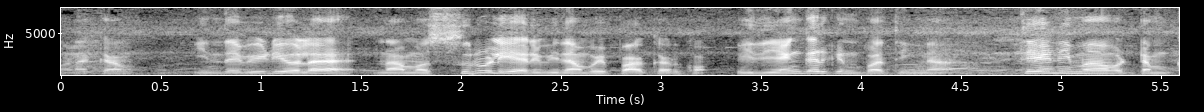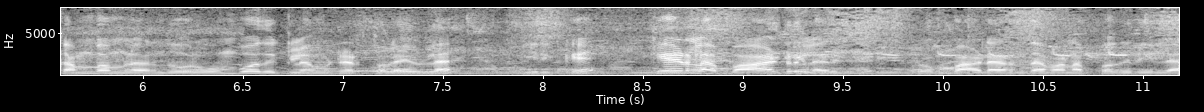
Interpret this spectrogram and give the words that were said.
வணக்கம். இந்த வீடியோவில் நாம் சுருளி அருவி தான் போய் பார்க்க இருக்கோம். இது எங்கே இருக்குன்னு பார்த்தீங்கன்னா தேனி மாவட்டம் கம்பம்ல இருந்து ஒரு ஒம்பது கிலோமீட்டர் தொலைவில் இருக்குது கேரளா பார்டரில் இருக்குது ரொம்ப அடர்ந்த வனப்பகுதியில்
